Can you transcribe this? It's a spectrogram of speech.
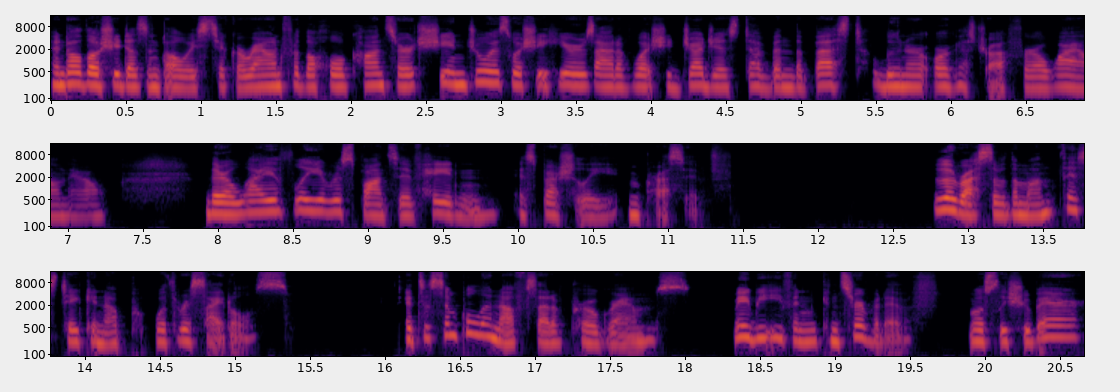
And although she doesn't always stick around for the whole concert, she enjoys what she hears out of what she judges to have been the best lunar orchestra for a while now. Their lively, responsive Haydn, especially impressive. The rest of the month is taken up with recitals. It's a simple enough set of programs, maybe even conservative, mostly Schubert,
